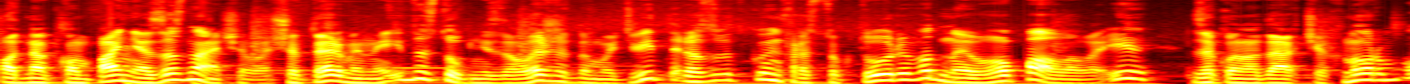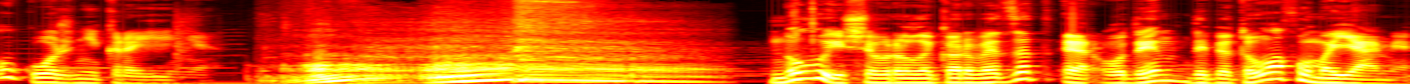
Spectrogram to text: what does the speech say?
Однак компанія зазначила, що терміни і доступні залежатимуть від розвитку інфраструктури водневого палива і законодавчих норм у кожній країні. Новий Chevrolet Corvette ZR1 дебютував у Майамі.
